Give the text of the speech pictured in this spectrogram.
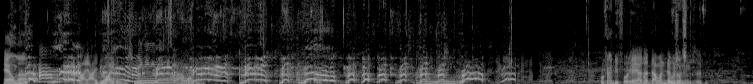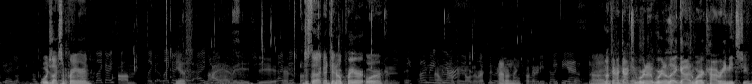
Hell no. I I do I do. I want one. What can I do for Okay, you? yeah, that, that one What would you definitely like needs it. What would you like some prayer in? Yes. Just uh, like a general prayer or? I don't know. No, Okay, I got you. We're gonna we're gonna let God work however He needs to.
